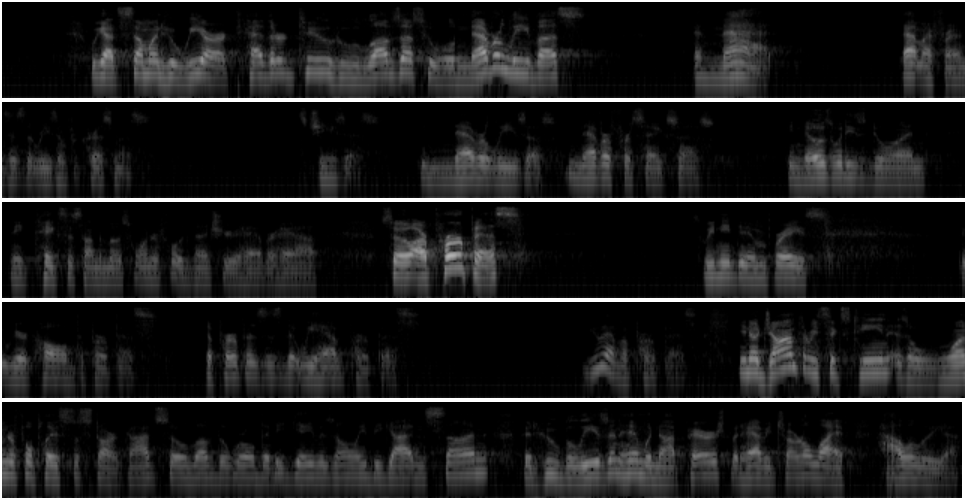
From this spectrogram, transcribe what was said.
We got someone who we are tethered to, who loves us, who will never leave us. And that, that, my friends, is the reason for Christmas. It's Jesus. He never leaves us, never forsakes us. He knows what he's doing, and he takes us on the most wonderful adventure you ever have. So, our purpose is we need to embrace that we are called to purpose. The purpose is that we have purpose. You have a purpose. You know, John 3:16 is a wonderful place to start. God so loved the world that he gave his only begotten son that who believes in him would not perish but have eternal life. Hallelujah.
